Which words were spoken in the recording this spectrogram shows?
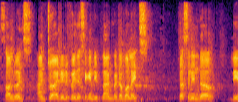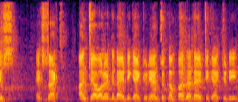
solvents and to identify the secondary plant metabolites present in the leaves extract and to evaluate the diuretic activity and to compare the diuretic activity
